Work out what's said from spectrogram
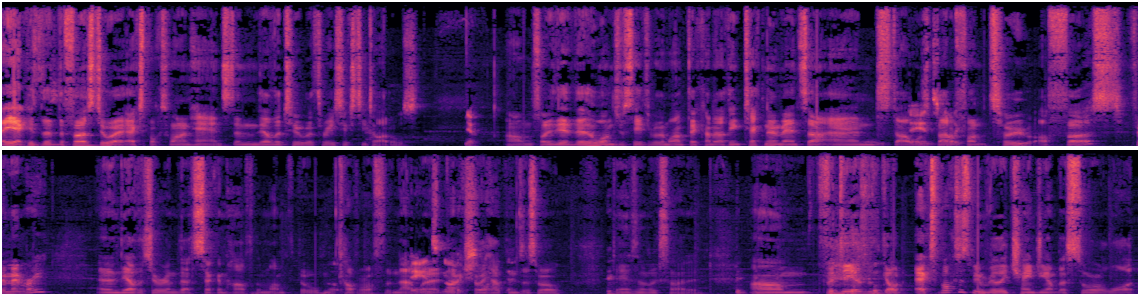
uh, yeah, because the the first two are Xbox One enhanced, and the other two are 360 titles. yep. Um, so they're, they're the ones you'll see through the month. They're kind of, I think, Technomancer and Star Wars Dan's Ollie. Battlefront 2 are first for memory, and then the other two are in the second half of the month. But we'll cover off on that when it actually happens then. as well. Dan's not excited. Um, for deals with gold, Xbox has been really changing up their store a lot,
